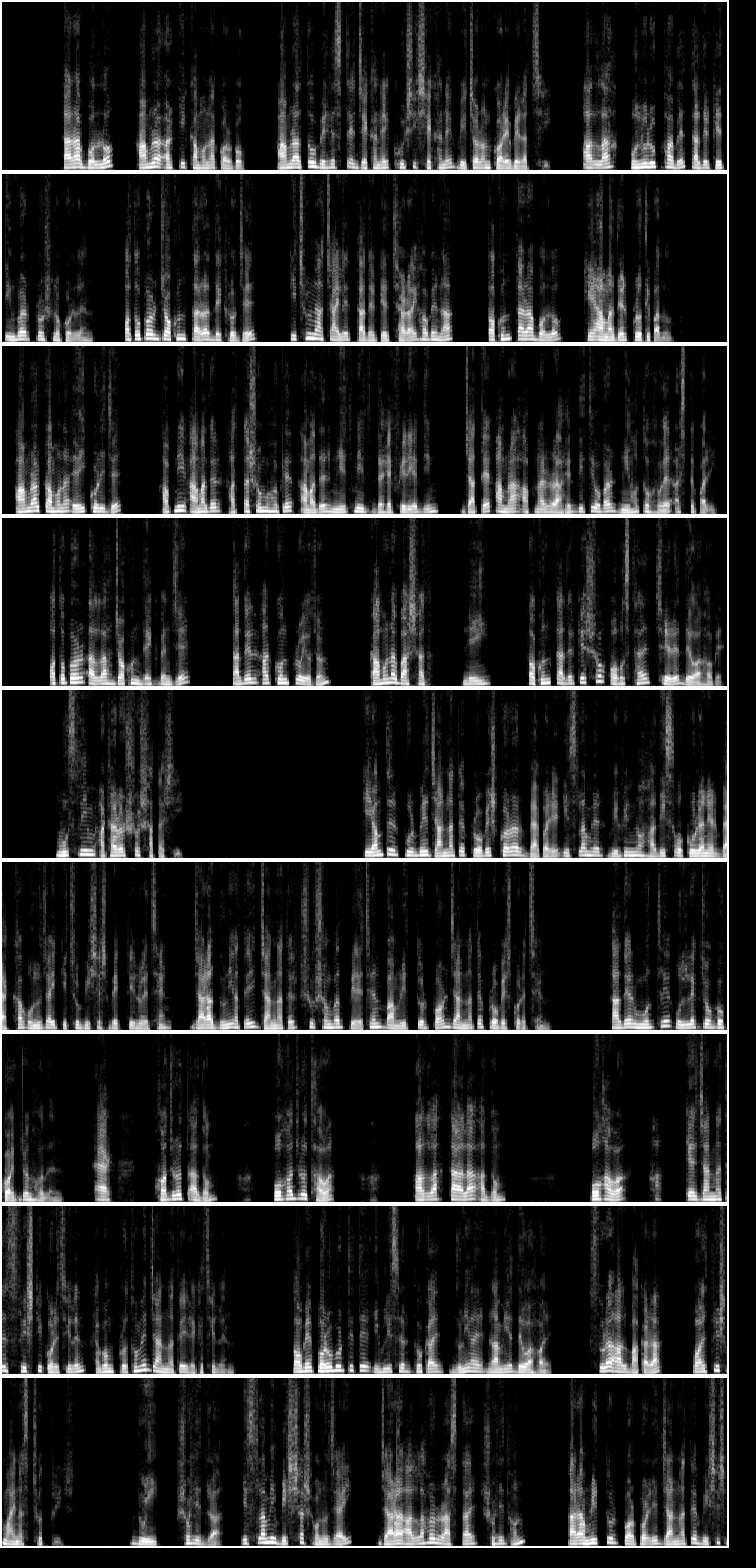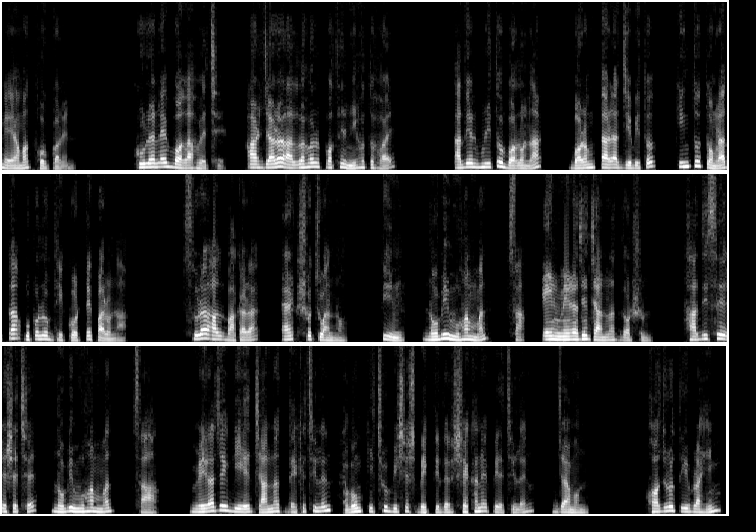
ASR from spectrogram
তারা বলল, আমরা আর কি কামনা করব? আমরা তো বেহেস্তে যেখানে খুশি সেখানে বিচরণ করে বেড়াচ্ছি। আল্লাহ অনুরূপভাবে তাদেরকে তিনবার প্রশ্ন করলেন। অতপর যখন তারা দেখল যে কিছু না চাইলে তাদেরকে ছাড়াই হবে না, তখন তারা বলল, হে আমাদের প্রতিপালক, আমরা কামনা এই করি যে আপনি আমাদের আত্মাসমূহকে আমাদের নিজ নিজ দেহে ফিরিয়ে দিন, যাতে আমরা আপনার রাহে দ্বিতীয়বার নিহত হয়ে আসতে পারি। অতপর আল্লাহ যখন দেখবেন যে তাদের আর কোন প্রয়োজন, কামনা বা সাধ নেই, তখন তাদেরকে সব অবস্থায় ছেড়ে দেওয়া হবে। মুসলিম আঠারোশো সাতাশি কিয়ামতের পূর্বে জান্নাতে প্রবেশ করার ব্যাপারে ইসলামের বিভিন্ন হাদিস ও কোরআনের ব্যাখ্যা অনুযায়ী কিছু বিশেষ ব্যক্তি রয়েছেন, যারা দুনিয়াতেই জান্নাতের সুসংবাদ পেয়েছেন বা মৃত্যুর পর জান্নাতে প্রবেশ করেছেন। তাদের মধ্যে উল্লেখযোগ্য কয়েকজন হলেন। এক হজরত আদম ও হজরত হাওয়া। আল্লাহ তাআলা আদম ও হাওয়া কে জান্নাতে সৃষ্টি করেছিলেন এবং প্রথমে জান্নাতেই রেখেছিলেন। তবে পরবর্তীতে ইবলিসের ধোকায় দুনিয়ায় নামিয়ে দেওয়া হয়। সুরা আল বাকারা পঁয়ত্রিশ মাইনাস ছত্রিশ। দুই, শহীদরা। ইসলামী বিশ্বাস অনুযায়ী, যারা আল্লাহর রাস্তায় শহীদ হন, তারা মৃত্যুর পরপরই জান্নাতে বিশেষ নেয়ামত ভোগ করেন। কুরআনে বলা হয়েছে, আর যারা আল্লাহর পথে নিহত হয়, তাদের মৃত বলো না, বরং তারা জীবিত, কিন্তু তোমরা তা উপলব্ধি করতে পারো না। সুরা আল বাকারা একশো চুয়ান্ন। তিন, নবী মুহাম্মদ সা, এর মেরাজে জান্নাত দর্শন। হাদিসে এসেছে, নবী মুহাম্মদ সা, মেরাজে গিয়ে জান্নাত দেখেছিলেন এবং কিছু বিশেষ ব্যক্তিদের সেখানে পেয়েছিলেন, যেমন হজরত ইব্রাহিম,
